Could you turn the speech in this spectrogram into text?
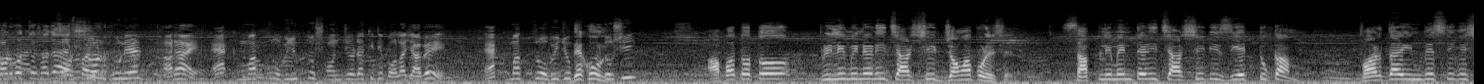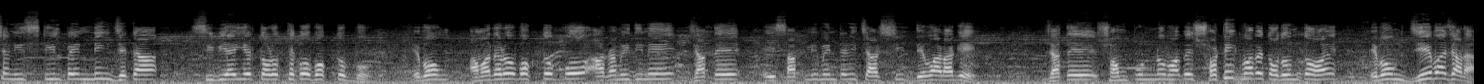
সর্বোচ্চ সাজা ধর্ষণ খুনের ধারায় একমাত্র অভিযুক্ত সঞ্জয় রাখিতে বলা যাবে? একমাত্র অভিযুক্ত দেখুন। দোষী? আপাতত প্রিলিমিনারি চার্জশিট জমা পড়েছে। Supplementary chargesheet is yet to come further investigation is still pending যেটা সিবিআই এর তরফ থেকেও বক্তব্য। এবং আমাদেরও বক্তব্য আগামী দিনে যাতে এই সাপ্লিমেন্টারি চার্জশিট দেওয়ার আগে যাতে সম্পূর্ণভাবে সঠিকভাবে তদন্ত হয় এবং যে বা যারা,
